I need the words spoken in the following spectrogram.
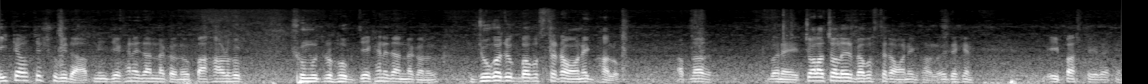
এইটা হচ্ছে সুবিধা, আপনি যেখানে যান না কেন, পাহাড় হোক, সমুদ্র হোক, যেখানে যান না কেন, যোগাযোগ ব্যবস্থাটা অনেক ভালো। আপনার মানে চলাচলের ব্যবস্থাটা অনেক ভালো। এই দেখেন, এই পাশ থেকে দেখেন,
